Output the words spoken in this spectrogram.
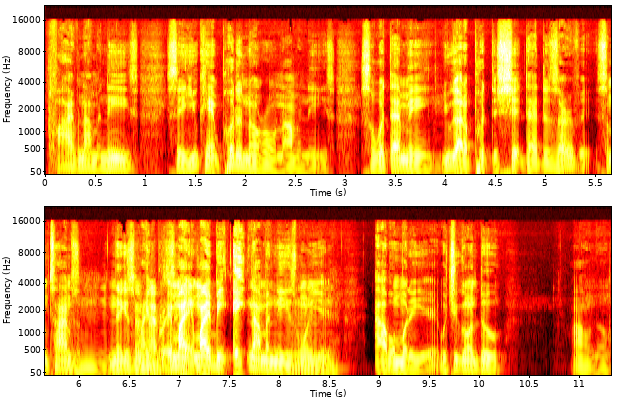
five nominees. See, you can't put a number on nominees. So what that mean? You got to put the shit that deserve it. Sometimes niggas might Mm. Sometimes br- it's it might eight. Mm. it might be eight nominees one year. Album of the year. What you gonna do? I don't know.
